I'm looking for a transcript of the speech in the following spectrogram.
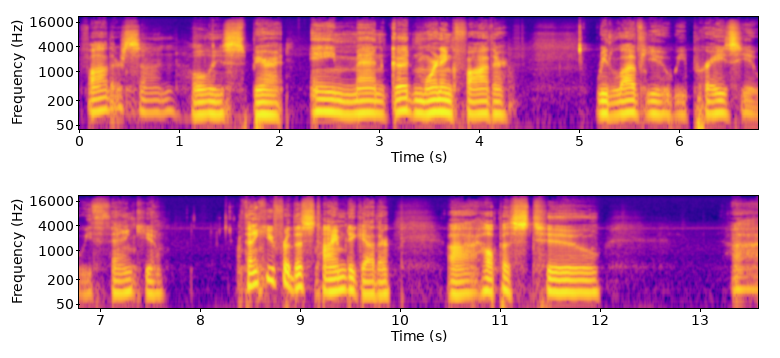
Father, Son, Holy Spirit. Amen. Good morning, Father. We love you. We praise you. We thank you. Thank you for this time together. Uh, help us to uh,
